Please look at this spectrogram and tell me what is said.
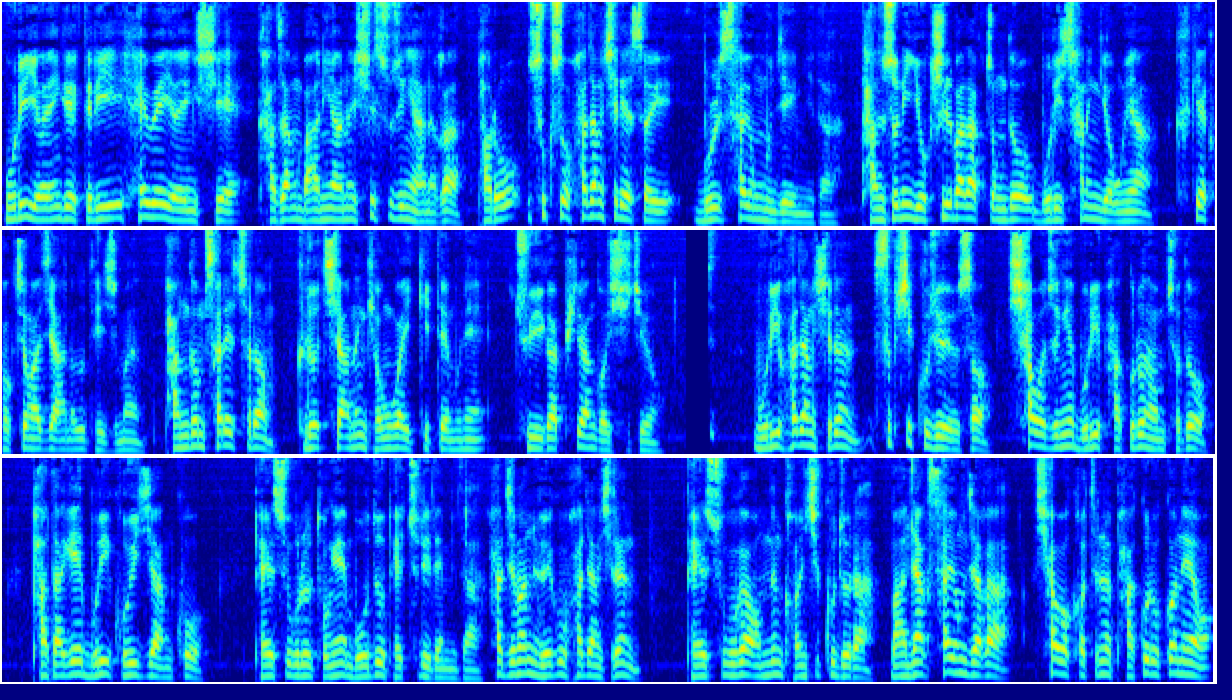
우리 여행객들이 해외여행 시에 가장 많이 하는 실수 중에 하나가 바로 숙소 화장실에서의 물 사용 문제입니다. 단순히 욕실 바닥 정도 물이 차는 경우야 크게 걱정하지 않아도 되지만 방금 사례처럼 그렇지 않은 경우가 있기 때문에 주의가 필요한 것이죠. 우리 화장실은 습식 구조여서 샤워 중에 물이 밖으로 넘쳐도 바닥에 물이 고이지 않고 배수구를 통해 모두 배출이 됩니다. 하지만 외국 화장실은 배수구가 없는 건식 구조라 만약 사용자가 샤워 커튼을 밖으로 꺼내어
